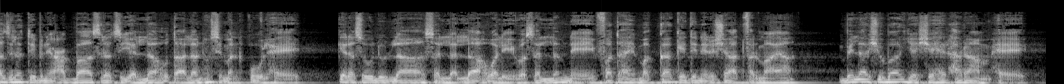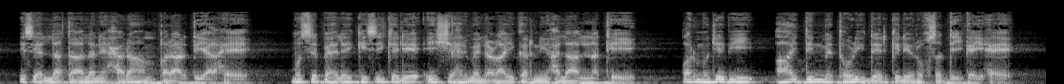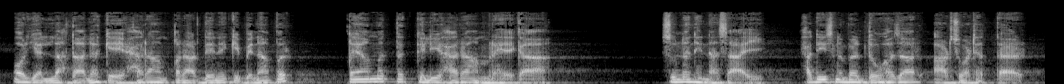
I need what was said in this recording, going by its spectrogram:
حضرت ابن عباس رضی اللہ تعالیٰ عنہ سے منقول ہے کہ رسول اللہ صلی اللہ علیہ وسلم نے فتح مکہ کے دن ارشاد فرمایا، بلا شبہ یہ شہر حرام ہے، اسے اللہ تعالیٰ نے حرام قرار دیا ہے۔ مجھ سے پہلے کسی کے لیے اس شہر میں لڑائی کرنی حلال نہ تھی، اور مجھے بھی آج دن میں تھوڑی دیر کے لیے رخصت دی گئی ہے۔ اور یہ اللہ تعالیٰ کے حرام قرار دینے کی بنا پر قیامت تک کے حدیث نمبر رہے گا سنن نسائی حدیث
